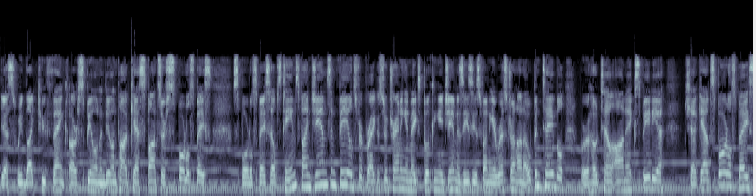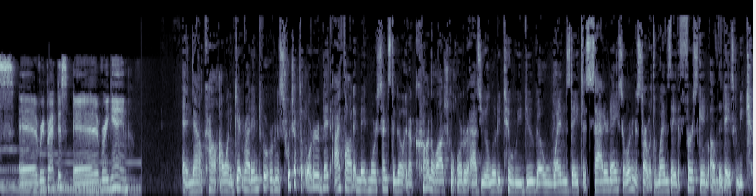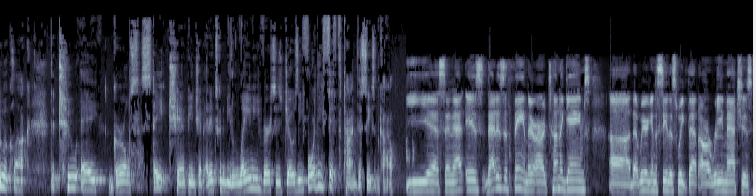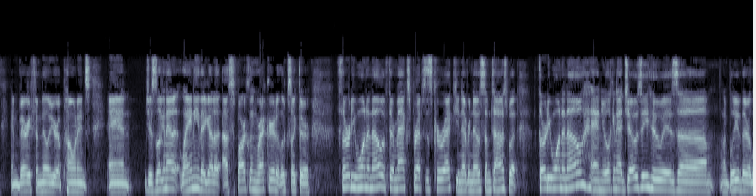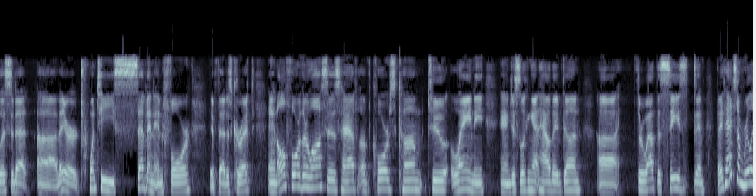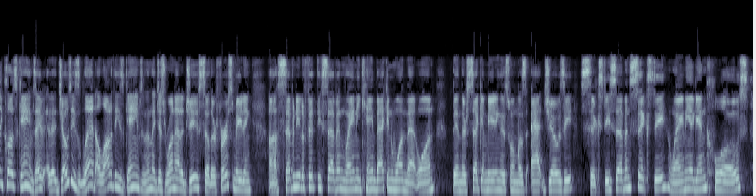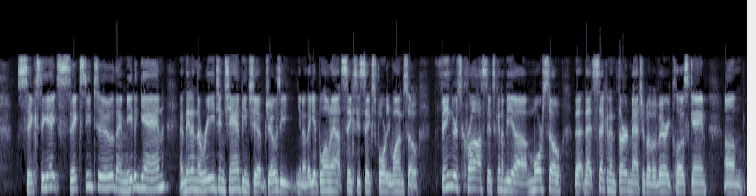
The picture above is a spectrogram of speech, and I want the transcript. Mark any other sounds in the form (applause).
Yes, we'd like to thank our Spielin' and Dealin' podcast sponsor, Sportal Space. Sportal Space helps teams find gyms and fields for practice or training and makes booking a gym as easy as finding a restaurant on Open Table or a hotel on Expedia. Check out Sportal Space. Every practice, every game. And now, Kyle, I want to get right into it. We're going to switch up the order a bit. I thought it made more sense to go in a chronological order, as you alluded to. We do go Wednesday to Saturday. So we're going to start with Wednesday. The first game of the day is going to be 2 o'clock, the 2A Girls State Championship. And it's going to be Laney versus Josey for the fifth time this season, Kyle. Yes, and that is that is a theme. There are a ton of games uh, that we are going to see this week that are rematches and very familiar opponents. And just looking at it, Laney, they got a, a sparkling record. It looks like they're 31 and 0 if their max preps is correct. You never know sometimes, but 31 and 0 and you're looking at Josey who is um, I believe they're listed at uh, they are 27 and 4 if that is correct and all four of their losses have of course come to Laney and just looking at how they've done uh, throughout the season. They've had some really close games. They, Josey's led a lot of these games, and then they just run out of juice. So their first meeting, uh, 70 to 57, Laney came back and won that one. Then their second meeting, this one was at Josey, 67-60. Laney again close. 68-62, they meet again, and then in the region championship, Josey, you know, they get blown out 66-41, so fingers crossed it's going to be a more so that that second and third matchup of a very close game. Um,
